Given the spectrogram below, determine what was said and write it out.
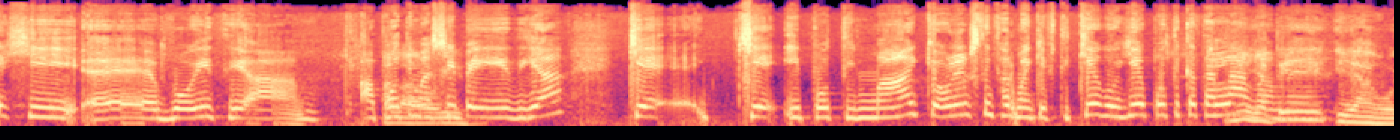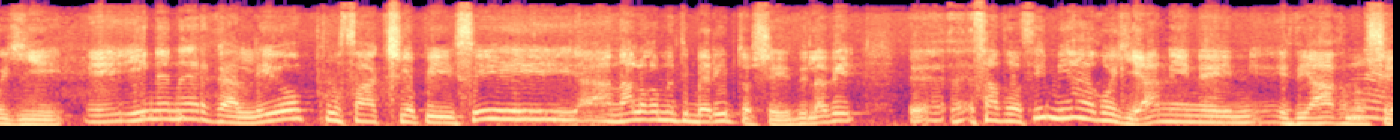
έχει ε, βοήθεια από Αλλά ό,τι μας ο είπε η ίδια και, και υποτιμά και όλα στην φαρμακευτική αγωγή από ό,τι καταλάβαμε. Ναι, γιατί η αγωγή ε, είναι ένα εργαλείο που θα αξιοποιηθεί ανάλογα με την περίπτωση. Δηλαδή ε, θα δοθεί μια αγωγή. Αν είναι η η διάγνωση.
